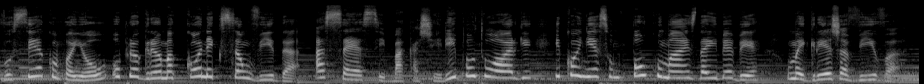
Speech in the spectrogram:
Você acompanhou o programa Conexão Vida. Acesse bacacheri.org e conheça um pouco mais da IBB, uma igreja viva.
